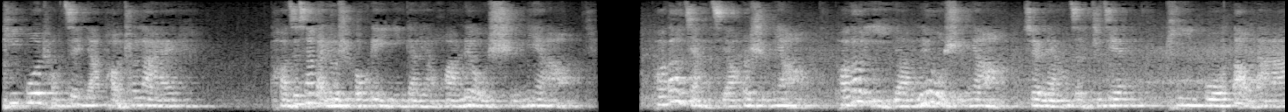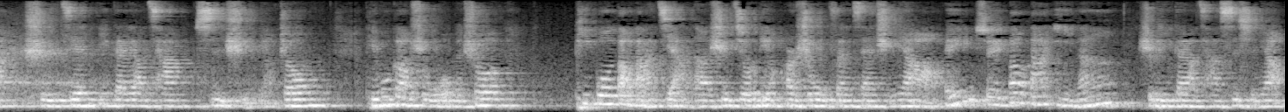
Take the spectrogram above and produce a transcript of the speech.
，P 波从正央跑出来，跑这三百六十公里应该要花六十秒。跑到甲只要二十秒，跑到乙要六十秒，这两者之间 P 波到达时间应该要差四十秒钟。题目告诉我们说，P 波到达甲呢是九点二十五分三十秒，哎，所以到达乙呢是不是应该要差四十秒？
